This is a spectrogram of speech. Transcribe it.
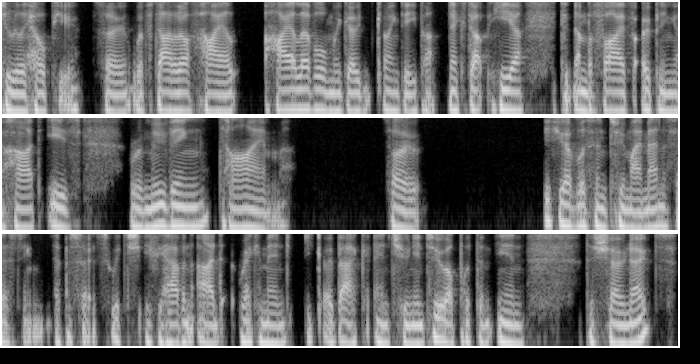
to really help you. So we've started off higher higher level and we go going deeper. Next up here, tip number five for opening your heart is removing time. So if you have listened to my manifesting episodes, which if you haven't, I'd recommend you go back and tune into. I'll put them in the show notes.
